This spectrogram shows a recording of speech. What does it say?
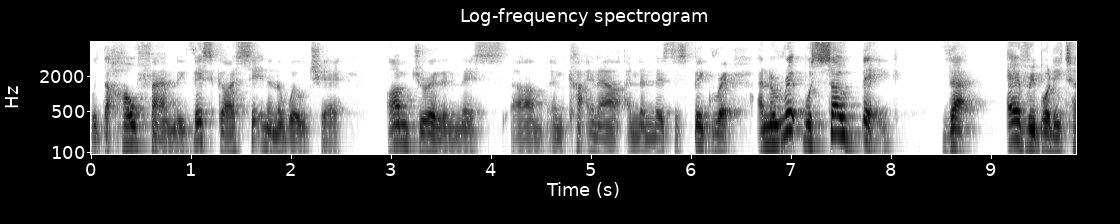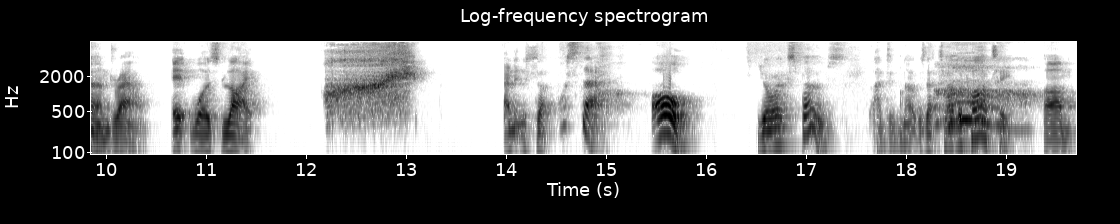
with the whole family. This guy sitting in a wheelchair. I'm drilling this um, and cutting out, and then there's this big rip. And the rip was so big that everybody turned round. It was like, and it was like, what's that? Oh, you're exposed. I didn't know it was that type of party. Um,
